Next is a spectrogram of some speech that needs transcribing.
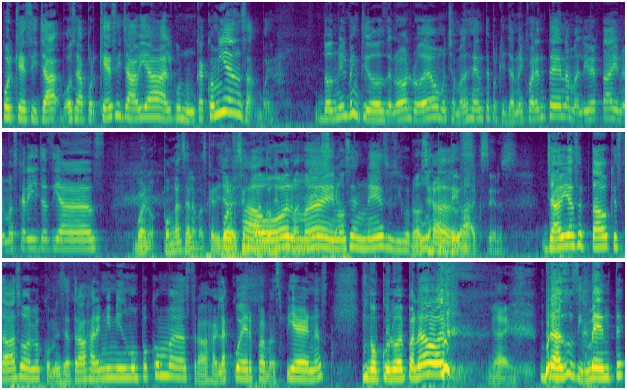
Porque si ya, o sea, ¿por qué si ya había algo nunca comienza? Bueno, 2022, de nuevo el rodeo, mucha más gente porque ya no hay cuarentena, más libertad y no hay mascarillas ya. Bueno, pónganse la mascarilla Por de vez en cuando, gente más mae, necia. no sean necios, hijo de No sean putas. anti-vaxxers. Ya había aceptado que estaba solo, comencé a trabajar en mí mismo un poco más, trabajar la cuerpa, más piernas, no culo de panadol, brazos y mente,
